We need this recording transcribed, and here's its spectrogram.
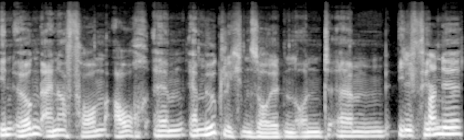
in irgendeiner Form auch ähm, ermöglichen sollten. Und ähm, ich, Ich fand- finde,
